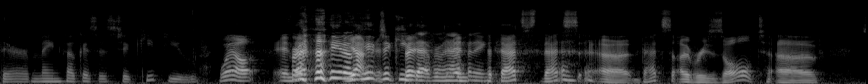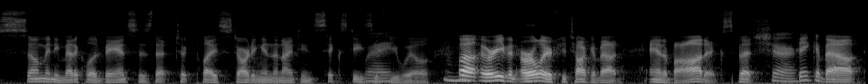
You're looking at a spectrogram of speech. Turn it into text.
their main focus is to keep you. Well, and that- you know, yeah, to keep but- that from and- happening. But that's that's uh, that's a result of so many medical advances that took place starting in the 1960s, if you will. Well, or even earlier if you talk about antibiotics. But Sure. think about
